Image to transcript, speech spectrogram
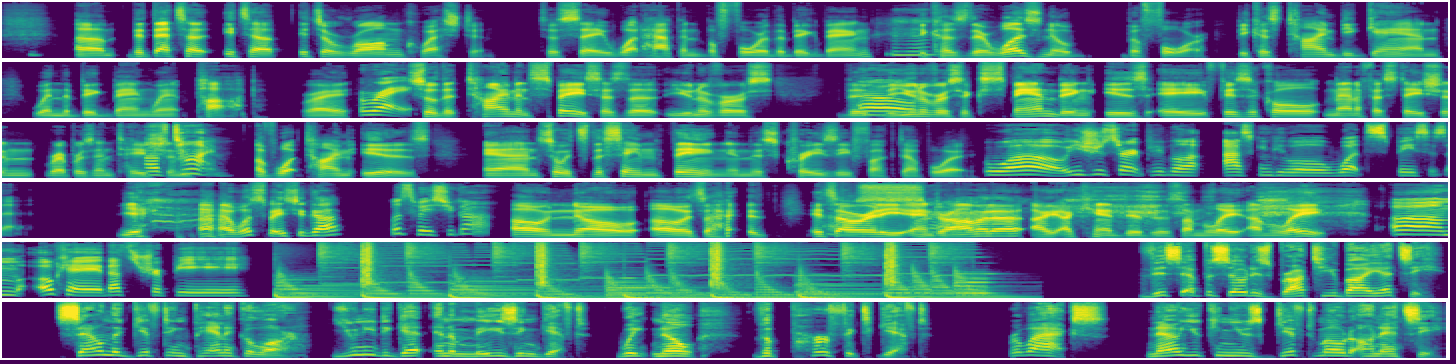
Um, that that's a it's a it's a wrong question to say what happened before the Big Bang Mhm. because there was no before because time began when the Big Bang went pop, right? Right. So that time and space as the universe the, the Oh. universe expanding is a physical manifestation representation Of time. of what time is. And so it's the same thing in this crazy fucked up way. Whoa. You should start people asking people what space is it? Yeah. what space you got? What space you got? Oh no. Oh, it's it's Oh, already sorry. Andromeda. I, I can't do this. I'm late. I'm late. Um. Okay, that's trippy. This episode is brought to you by Etsy. Sound the gifting panic alarm. You need to get an amazing gift. Wait, no, the perfect gift. Relax. Now you can use gift mode on Etsy.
